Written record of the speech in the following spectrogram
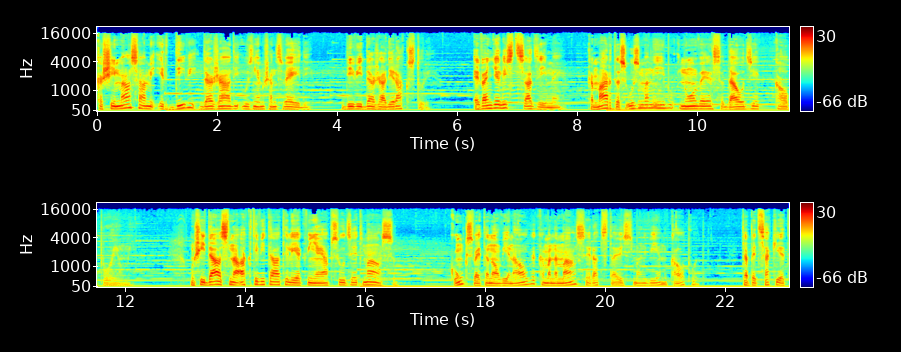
ka šīm māsām ir divi dažādi uzņemšanas veidi, divi dažādi raksturi. Evanģelists atzīmē, ka Martas uzmanību novērsa daudzie kalpojumi un šī dāsnā aktivitāte liek viņai apsūdzēt māsu. Kungs, vai tā nav viena alga, ka mana māsa ir atstājusi man vienu kalpot? Tāpēc sakiet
